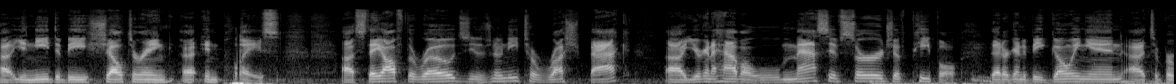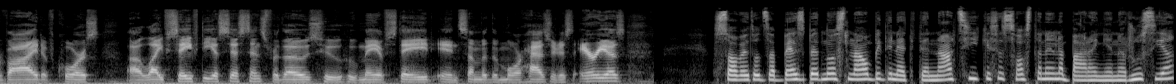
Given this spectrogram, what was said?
uh, you need to be sheltering uh, in place. Uh, stay off the roads. There's no need to rush back. you're going to have a massive surge of people that are going to be going in to provide, of course, life safety assistance for those who, who may have stayed in some of the more hazardous areas. Советот за безбедност на Обединетите нации ќе се состане на барање на Русија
